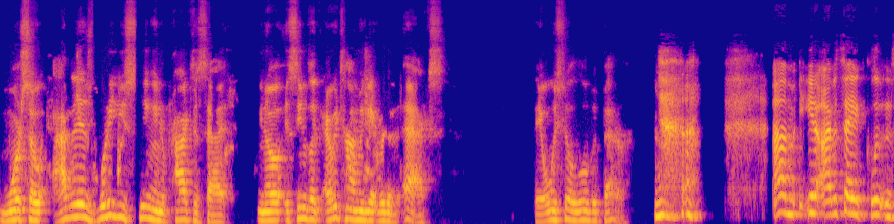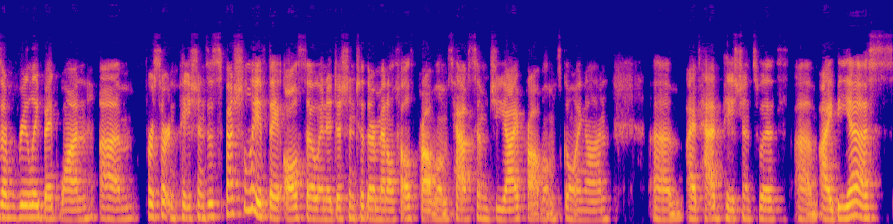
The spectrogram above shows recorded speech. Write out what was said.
more so additives? What are you seeing in your practice that, you know, it seems like every time we get rid of X, they always feel a little bit better? Um, you know, I would say gluten's a really big one um, for certain patients, especially if they also, in addition to their mental health problems, have some GI problems going on. Um, I've had patients with um, IBS,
